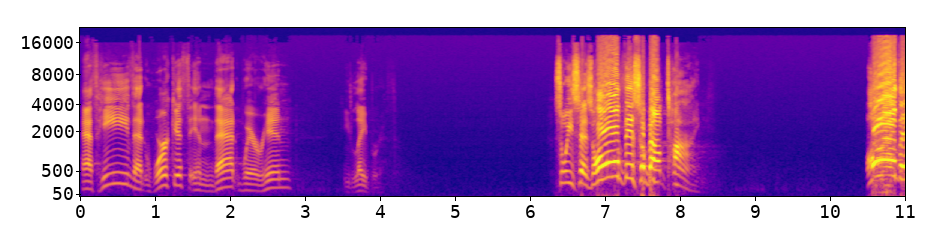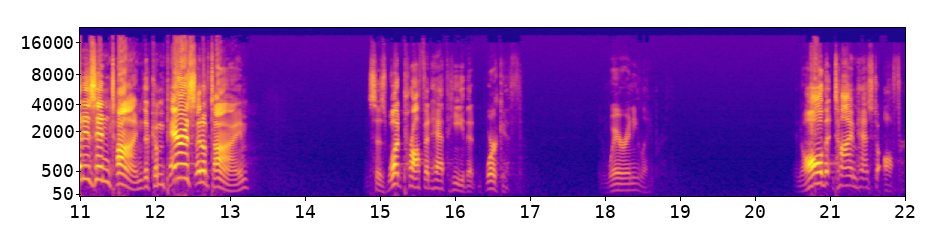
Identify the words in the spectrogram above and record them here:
hath he that worketh in that wherein he laboreth? So he says, All this about time, all that is in time, the comparison of time, says, What profit hath he that worketh and wherein he laboreth? And all that time has to offer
